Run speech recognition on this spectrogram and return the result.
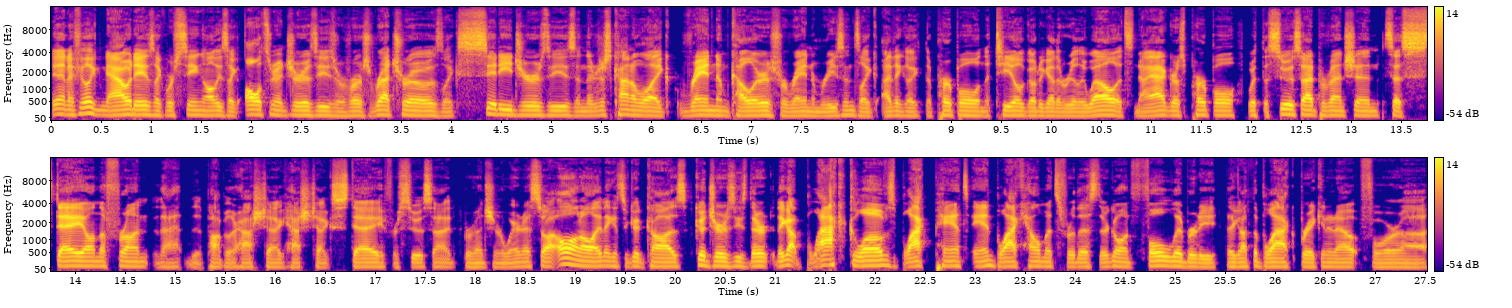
Yeah, and I feel like nowadays like we're seeing all these like alternate jerseys, reverse retros, like city jerseys, and they're just kind of like random colors for random reasons. Like I think like the purple and the teal go together really well. It's Niagara's purple with the suicide prevention. It says stay on the front, that the popular hashtag hashtag hashtag stay for suicide prevention awareness. So all in all, I think it's a good cause. Good jerseys. They're they got black gloves, black pants, and black helmets for this. They're going full liberty. They got the black breaking it out for uh,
